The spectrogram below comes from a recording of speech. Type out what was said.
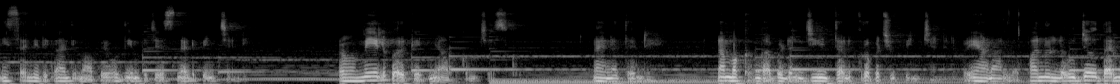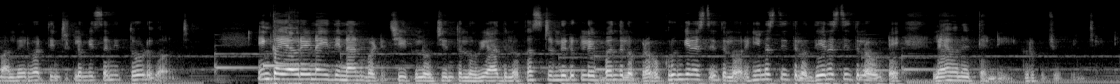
నీ సన్నిధి కాంతి మాపై ఉదయింపు చేసి నడిపించండి. ప్రభా మేలు కొరకే జ్ఞాపకం చేసుకో. నాయన తండ్రి నమ్మకంగా బిడ్డల జీవితాన్ని కృప చూపించండి. ప్రయాణాల్లో పనుల్లో ఉద్యోగ ధర్మాలు నిర్వర్తించట్లో మీ సన్ని తోడుగా ఉంచండి. ఇంకా ఎవరైనా ఈ దినాన్ని బట్టి చీకులో చింతలు వ్యాధులు కష్టం ఇరుకులు ఇబ్బందులు ప్రభు కృంగిన స్థితిలో హీన స్థితిలో దీన స్థితిలో ఉంటే లేవనెత్తండి కృప చూపించండి.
